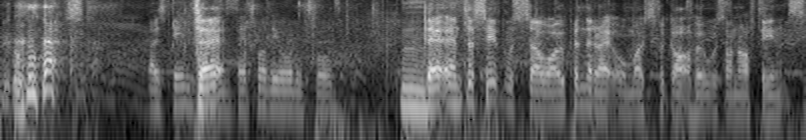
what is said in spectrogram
Those pins, That- that's what they ordered for. Mm. That intercept was so open that I almost forgot who was on offense.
